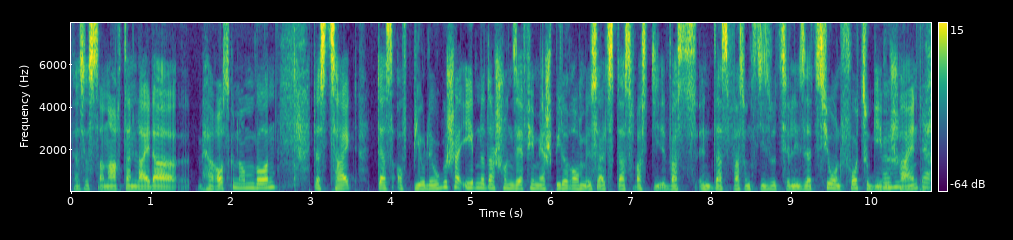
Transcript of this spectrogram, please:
Das ist danach dann leider herausgenommen worden. Das zeigt, dass auf biologischer Ebene da schon sehr viel mehr Spielraum ist als das, was, die, was, in das, was uns die Sozialisation vorzugeben mhm, scheint. Ja.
